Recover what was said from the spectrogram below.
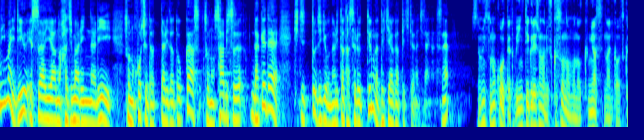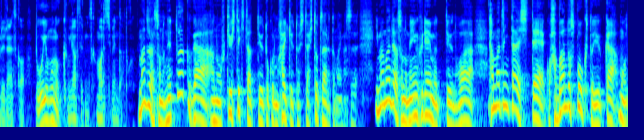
で、今で言う SIR の始まりになり、その保守だったりだとか、そのサービスだけできちっと事業を成り立たせるっていうのが出来上がってきたような時代なんですね。ちなみにその頃ってインテグレーションなる複数のものを組み合わせて何かを作るじゃないですか。どういうものを組み合わせるんですか？マルチベンダーとか。まずはそのネットワークがあの普及してきたっていうところも背景としては一つあると思います。今まではそのメインフレームっていうのは端末に対してこうハブスポークというかもう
